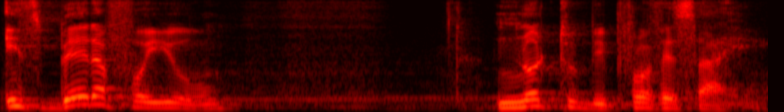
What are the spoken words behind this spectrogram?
It's better for you not to be prophesying.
